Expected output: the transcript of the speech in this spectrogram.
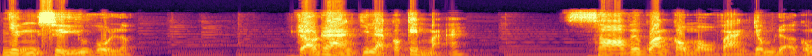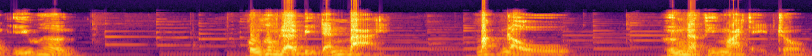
Nhưng suy yếu vô lực. Rõ ràng chỉ là có cái mã. So với quan cầu màu vàng chống đỡ còn yếu hơn. Cũng không đợi bị đánh bại, Bắt đầu hướng ra phía ngoài chạy trốn.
